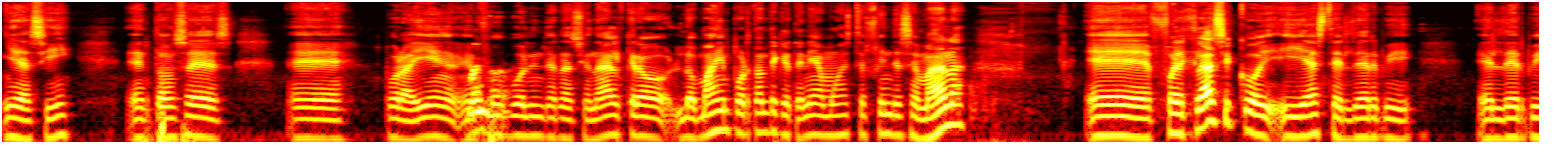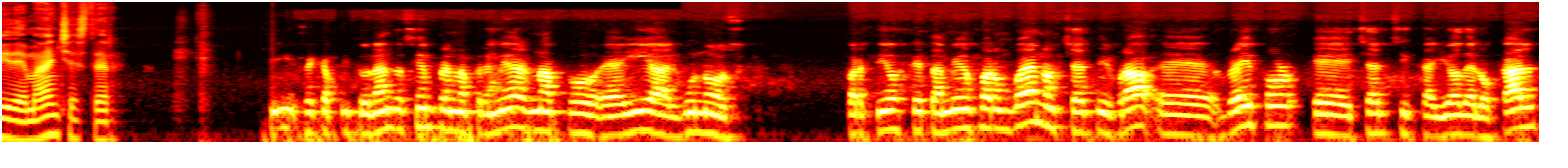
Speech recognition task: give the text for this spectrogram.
Y así, entonces, eh, por ahí en, el fútbol internacional, creo lo más importante que teníamos este fin de semana eh, fue el clásico y, y, este el derby, el derby de Manchester. Sí, recapitulando siempre en la Premier, Napo, ahí algunos partidos que también fueron buenos. Chelsea eh, Brayford, que Chelsea cayó de local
